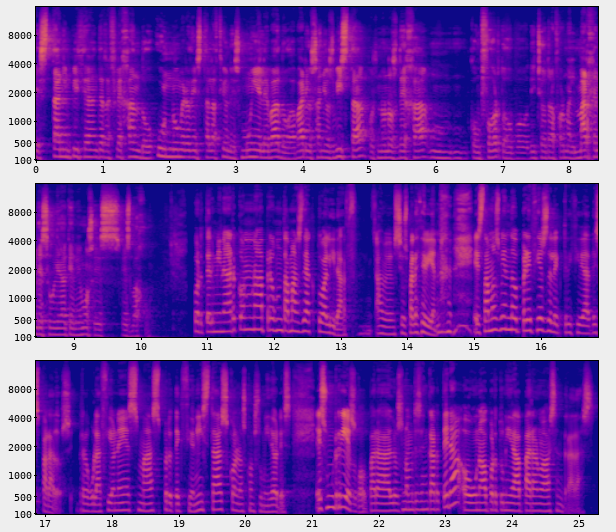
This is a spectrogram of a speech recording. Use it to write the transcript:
que están implícitamente reflejando un número de instalaciones muy elevado a varios años vista, pues no nos deja un confort o, dicho de otra forma, el margen de seguridad que vemos es, es bajo. Por terminar con una pregunta más de actualidad, a ver si os parece bien. Estamos viendo precios de electricidad disparados, regulaciones más proteccionistas con los consumidores. ¿Es un riesgo para los nombres en cartera o una oportunidad para nuevas entradas?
